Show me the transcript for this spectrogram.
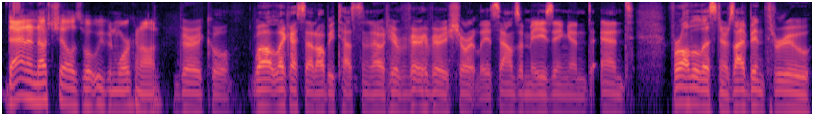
that, in a nutshell, is what we've been working on. Very cool. Well, like I said, I'll be testing it out here very very shortly. It sounds amazing, and and for all the listeners, I've been through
